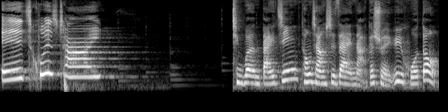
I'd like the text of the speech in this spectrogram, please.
It's quiz time。请问白鲸通常是在哪个水域活动？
